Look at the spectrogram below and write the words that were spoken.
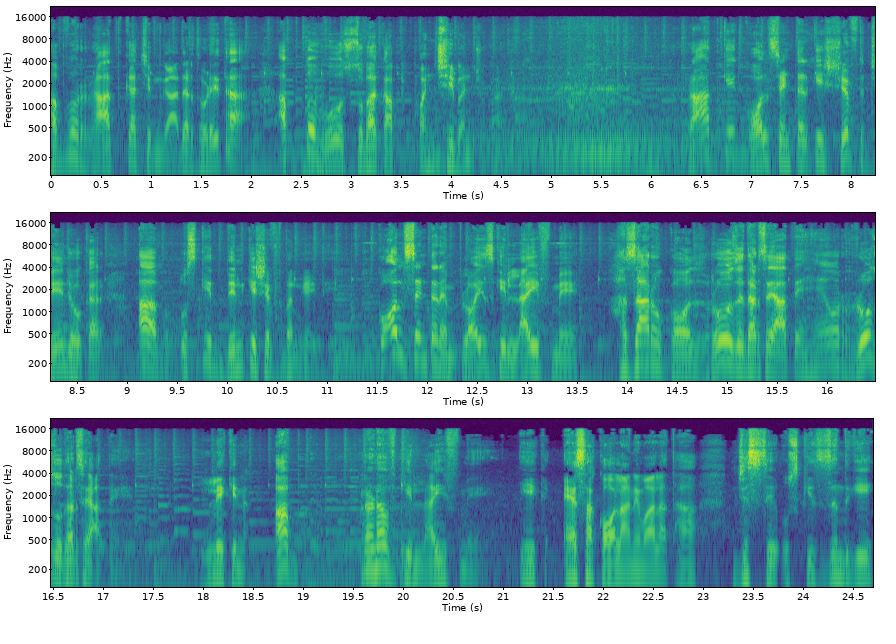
अब वो रात का चिमगादड़ थोड़ी था। अब तो वो सुबह का पंछी बन चुका था। रात के कॉल सेंटर की शिफ्ट चेंज होकर अब उसकी दिन की शिफ्ट बन गई थी। कॉल सेंटर एम्प्लॉयज़ की लाइफ में हज़ारों कॉल्स रोज इधर से आते हैं और रोज उधर से आते हैं। लेकिन अब प्रणव की लाइफ में एक ऐसा कॉल आने वाला था जिससे उसकी ज़िंदगी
